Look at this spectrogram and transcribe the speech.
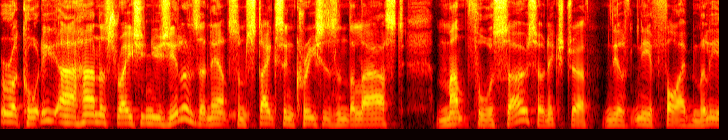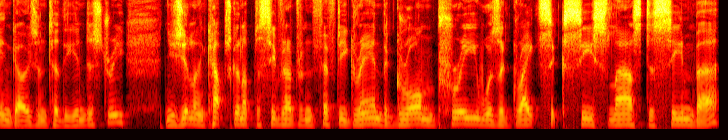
All right, Courtney. Uh, Harness Racing New Zealand's announced some stakes increases in the last month or so, so an extra near, near five million goes into the industry. New Zealand Cup's gone up to seven hundred and fifty grand. The Grand Prix was a great success last December.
